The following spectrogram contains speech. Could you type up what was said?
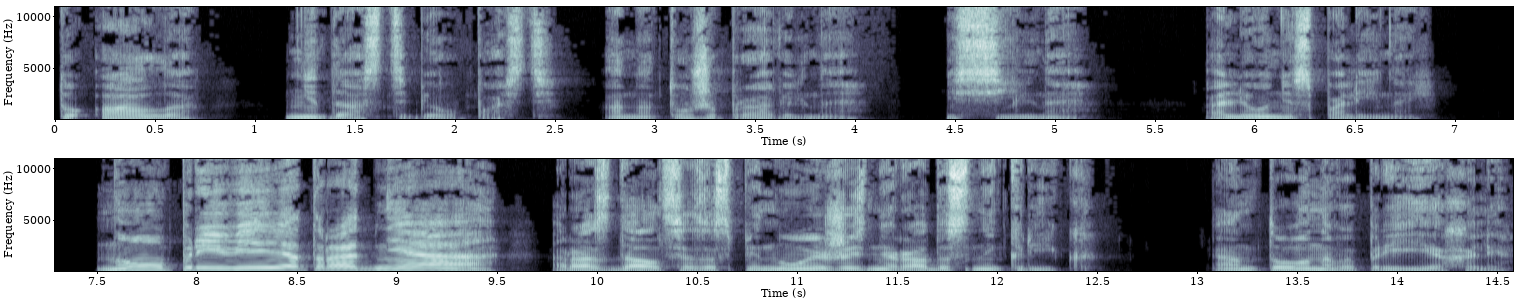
то Алла не даст тебе упасть. Она тоже правильная и сильная. Алене с Полиной. «Ну, привет, родня!» — раздался за спиной жизнерадостный крик. Антоновы приехали.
